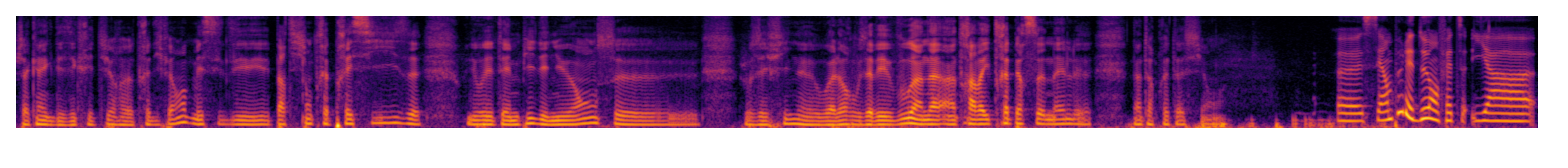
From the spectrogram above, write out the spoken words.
chacun avec des écritures euh, très différentes, mais c'est des partitions très précises euh, au niveau des tempi, des nuances. Joséphine, ou alors vous avez vous un, travail très personnel d'interprétation? C'est un peu les deux en fait. Il y a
